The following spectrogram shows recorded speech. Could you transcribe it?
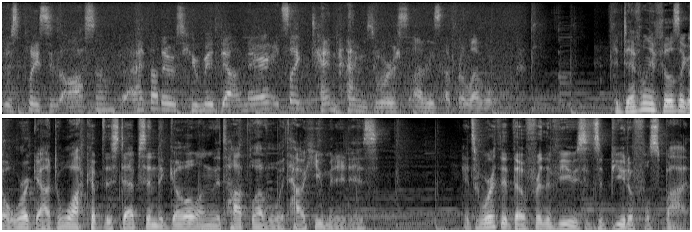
This place is awesome, but I thought it was humid down there. It's like 10 times worse on this upper level. It definitely feels like a workout to walk up the steps and to go along the top level with how humid it is. It's worth it though for the views, it's a beautiful spot.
